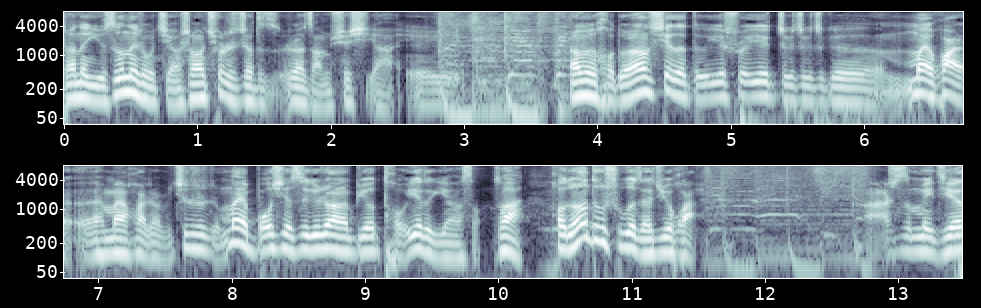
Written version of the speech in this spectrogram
真的，有时候那种精神确实值得让咱们学习啊。然后好多人现在都一说，也这个这个这个卖画，呃，卖画上就是卖保险是一个让人比较讨厌的一个样式，是吧？好多人都说过这句话。啊，是每天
